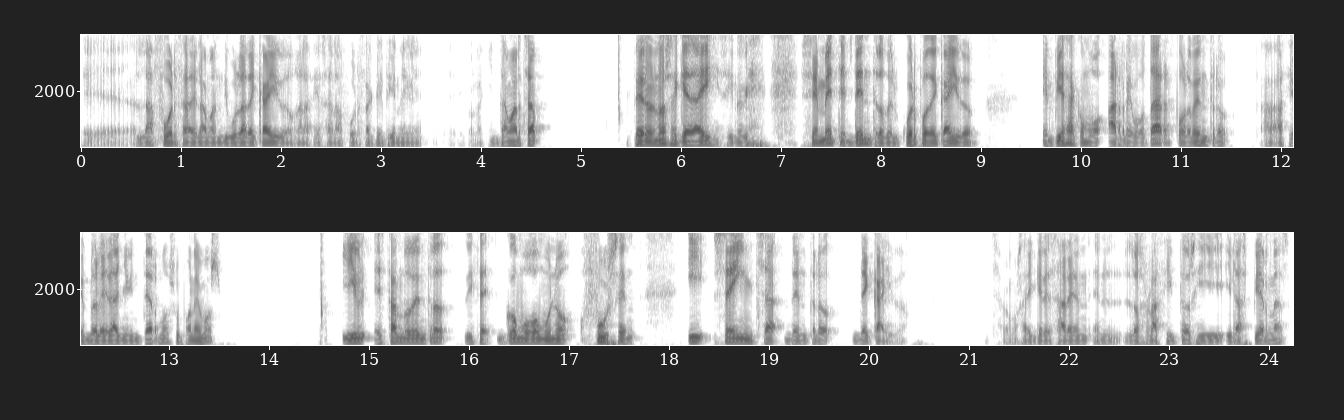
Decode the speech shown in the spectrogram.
eh, la fuerza de la mandíbula de Kaido gracias a la fuerza que tiene eh, con la quinta marcha. Pero no se queda ahí, sino que se mete dentro del cuerpo de Kaido, empieza como a rebotar por dentro, haciéndole daño interno, suponemos. Y estando dentro, dice Gomu Gomu no Fusen y se hincha dentro de Kaido. Vemos ahí que le salen en los bracitos y, las piernas.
